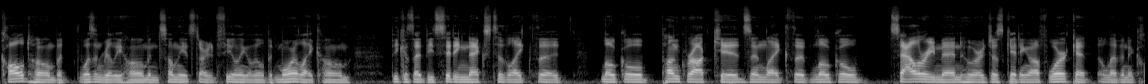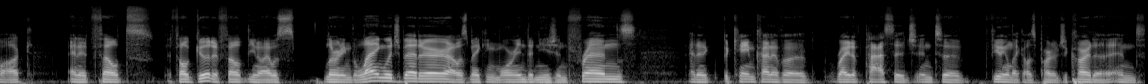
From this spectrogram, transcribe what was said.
called home but wasn't really home. And suddenly it started feeling a little bit more like home because I'd be sitting next to like the local punk rock kids and like the local salarymen who are just getting off work at 11 o'clock. And it felt it felt good. It felt you know I was learning the language better. I was making more Indonesian friends and it became kind of a rite of passage into feeling like I was part of Jakarta. And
